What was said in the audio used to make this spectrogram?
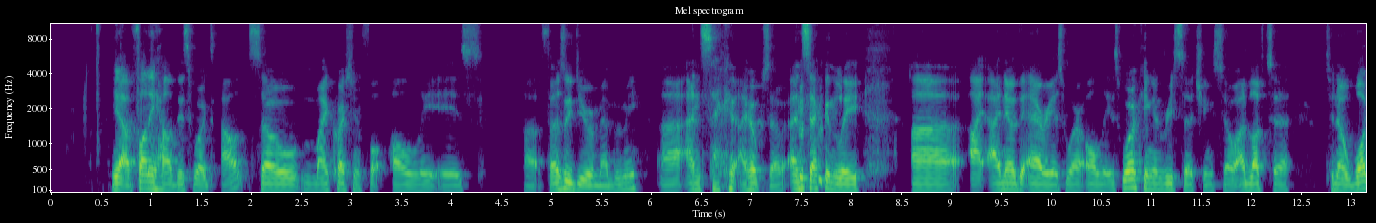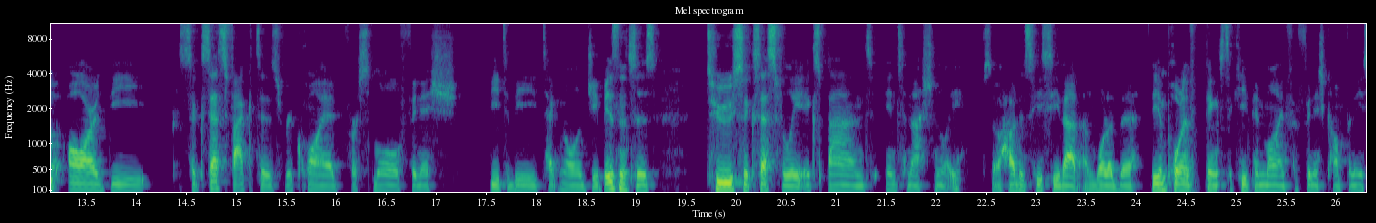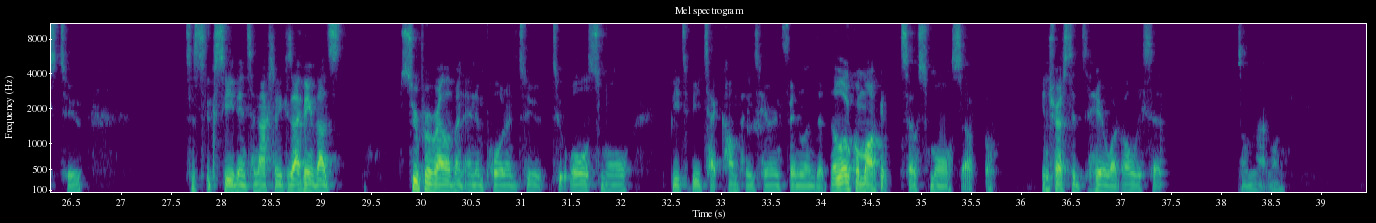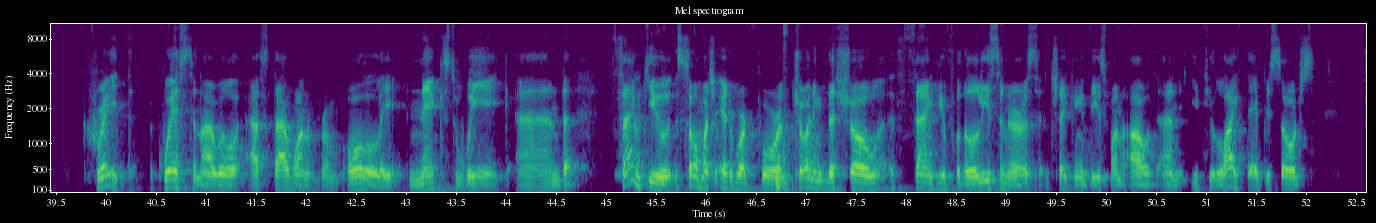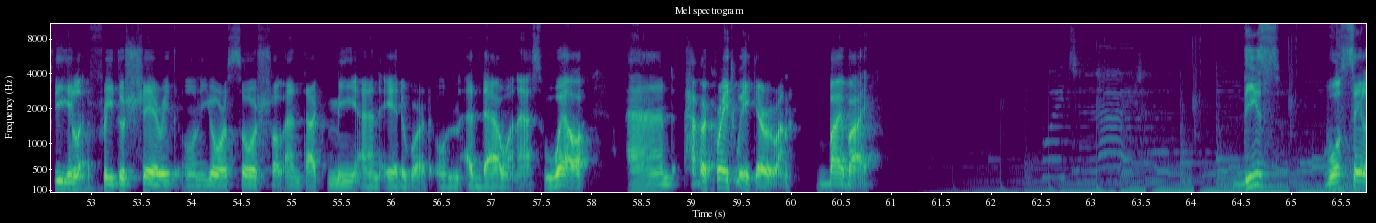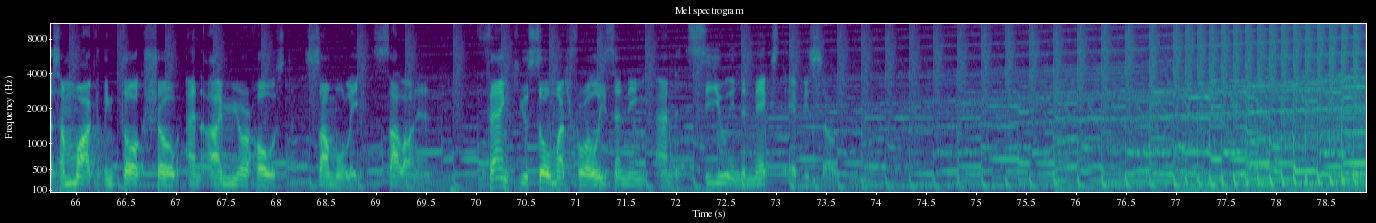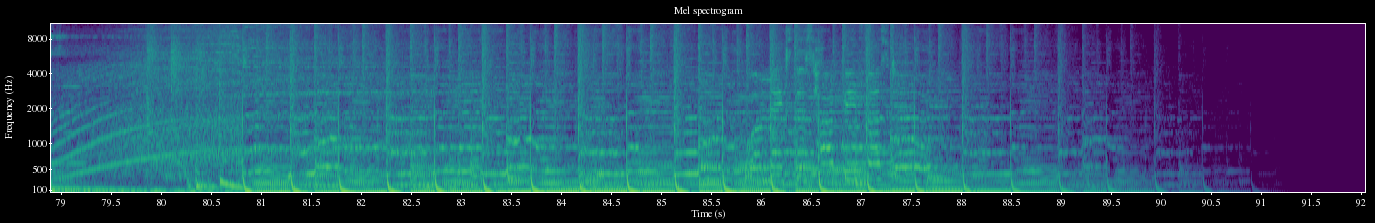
yeah, funny how this worked out. So my question for Olli is uh, firstly, do you remember me? Uh, and second, I hope so. And secondly, uh, I, I, know the areas where Olli is working and researching. So I'd love to to know what are the success factors required for small Finnish B2B technology businesses to successfully expand internationally. So how does he see that, and what are the the important things to keep in mind for Finnish companies to to succeed internationally? Because I think that's super relevant and important to to all small B2B tech companies here in Finland. The local market is so small. So interested to hear what Olli says on that one. Great question. I will ask that one from Olli next week. And thank you so much, Edward, for joining the show. Thank you for the listeners checking this one out. And if you like the episodes, feel free to share it on your social and tag me and Edward on that one as well. And have a great week, everyone. Bye bye. This was Sales and Marketing Talk Show, and I'm your host, Samuli Salonen. Thank you so much for listening, and see you in the next episode.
